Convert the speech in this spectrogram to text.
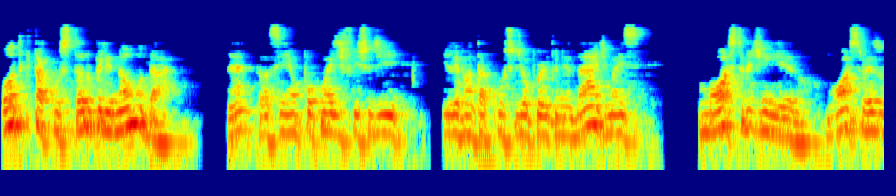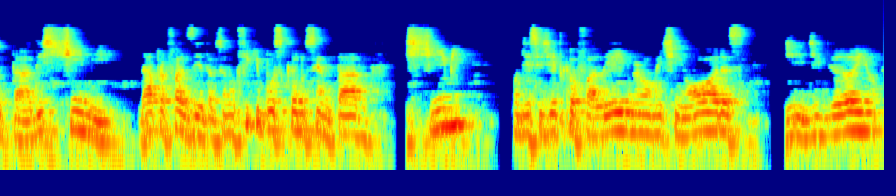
quanto que está custando para ele não mudar. Né? Então, assim, é um pouco mais difícil de, de levantar custo de oportunidade, mas mostre o dinheiro, mostre o resultado, estime, dá para fazer, tá? Você não fique buscando centavo, estime, desse jeito que eu falei, normalmente em horas de, de ganho,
